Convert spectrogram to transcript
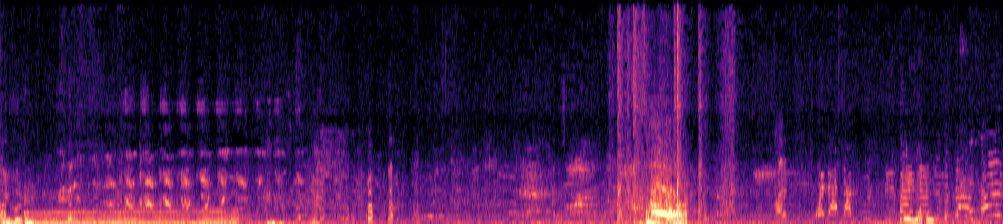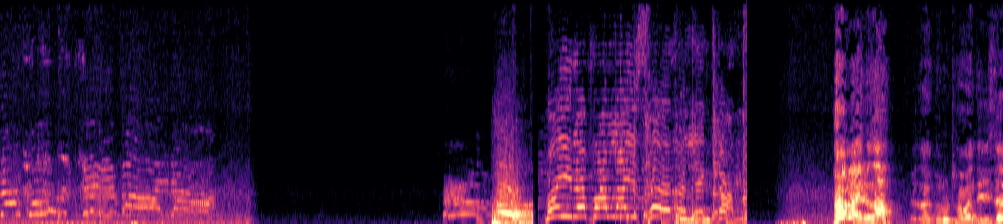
কি হ্যাঁ বাইরে যা এটা গরু ঠামাই দিয়েছে।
